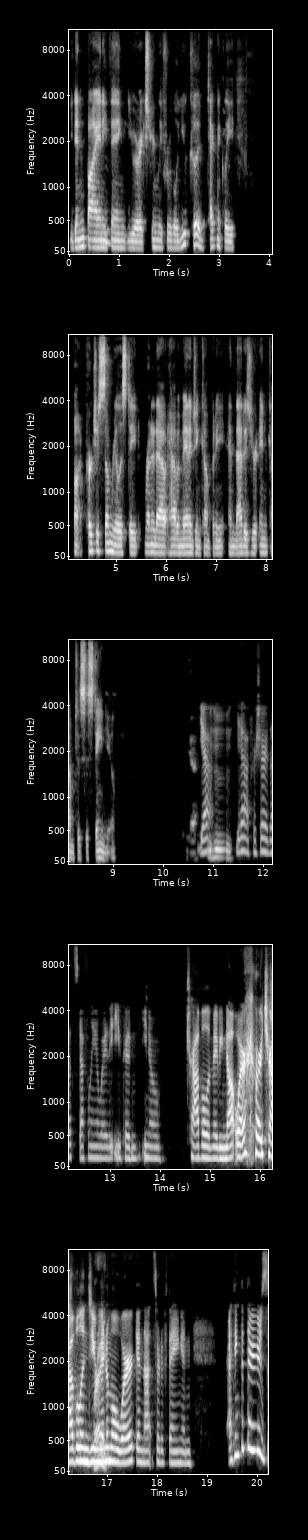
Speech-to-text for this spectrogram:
you didn't buy mm-hmm. anything, you were extremely frugal, you could technically purchase some real estate, rent it out, have a managing company, and that is your income to sustain you. yeah. Mhm. Yeah, for sure. That's definitely a way that you could, you know, travel and maybe not work or travel and do Right. minimal work and that sort of thing. And I think that there's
